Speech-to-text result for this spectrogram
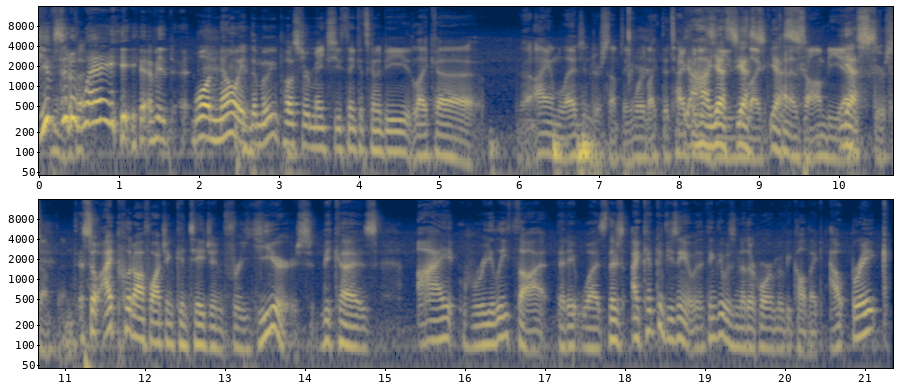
Gives You know, it the- away. I mean, well, no, it, the movie poster makes you think it's going to be like uh, I Am Legend or something, where like the type Ah, of yes, yes, is like yes. kind of zombie Yes. or something. so I put off watching Contagion for years because I really thought that it was there's I kept confusing it with I think there was another horror movie called like Outbreak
